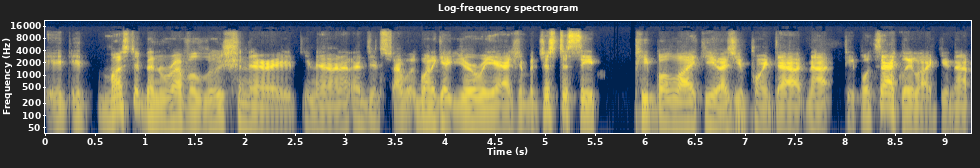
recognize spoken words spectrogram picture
it, it must have been revolutionary, you know, and I, just I want to get your reaction, but just to see people like you, as you point out, not people exactly like you, not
